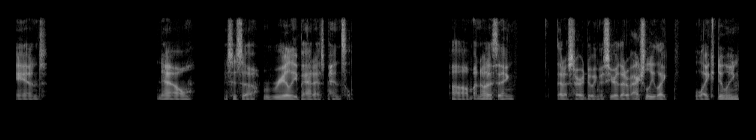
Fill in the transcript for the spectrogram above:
And now, this is a really badass pencil. Um, another thing that I started doing this year that I've actually like like doing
